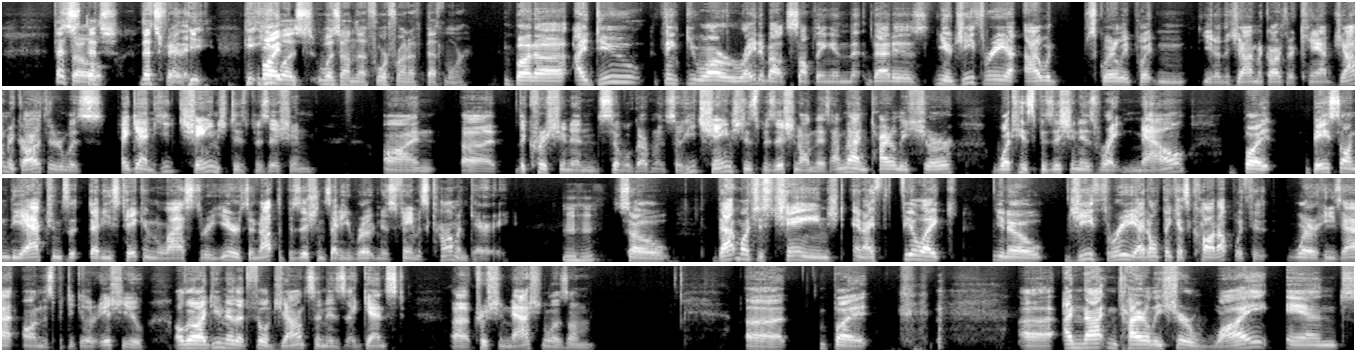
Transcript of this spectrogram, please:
That's So, that's that's fair. I- He he, he was was on the forefront of Beth Moore. but uh I do think you are right about something, and th- that is, you know, G three. I, I would squarely put in, you know, the John MacArthur camp. John MacArthur was again, he changed his position on uh the Christian and civil government, so he changed his position on this. I'm not entirely sure what his position is right now, but based on the actions that, that he's taken in the last three years, they're not the positions that he wrote in his famous commentary. Mm-hmm. So that much has changed, and I feel like you know G three. I don't think has caught up with his, where he's at on this particular issue. Although I do know that Phil Johnson is against uh, Christian nationalism, uh, but uh, I'm not entirely sure why and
